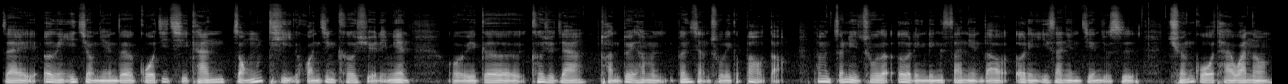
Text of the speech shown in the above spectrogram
在二零一九年的国际期刊《总体环境科学》里面，我有一个科学家团队，他们分享出了一个报道，他们整理出了二零零三年到二零一三年间，就是全国台湾哦，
